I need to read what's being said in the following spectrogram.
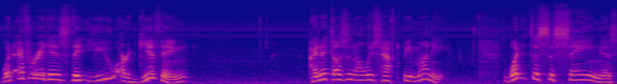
whatever it is that you are giving, and it doesn't always have to be money. What this is saying is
